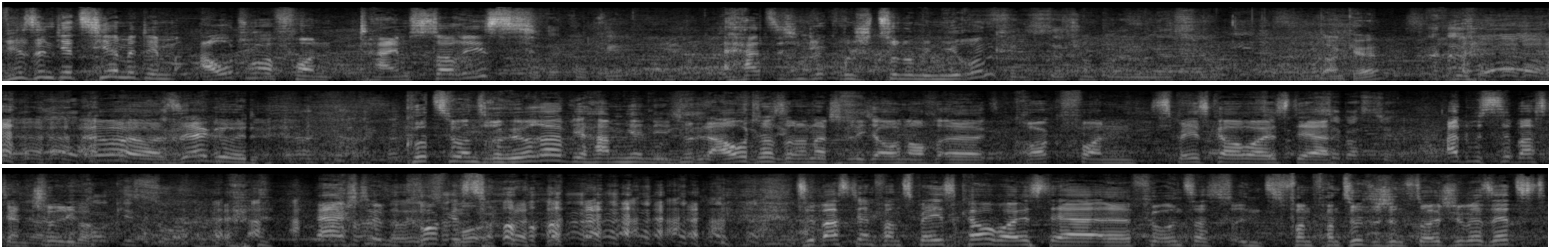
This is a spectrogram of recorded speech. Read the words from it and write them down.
Wir sind jetzt hier mit dem Autor von Time Stories. Herzlichen Glückwunsch zur Nominierung. Danke. Ja, sehr gut. Kurz für unsere Hörer, wir haben hier nicht nur den Autor, sondern natürlich auch noch äh, Krog von Space Cowboys, der... Sebastian. Ah, du bist Sebastian, Entschuldigung. Krog ist so. Ja, stimmt, Krog ist so. Sebastian von Space Cowboys, der äh, für uns das ins, von Französisch ins Deutsche übersetzt.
